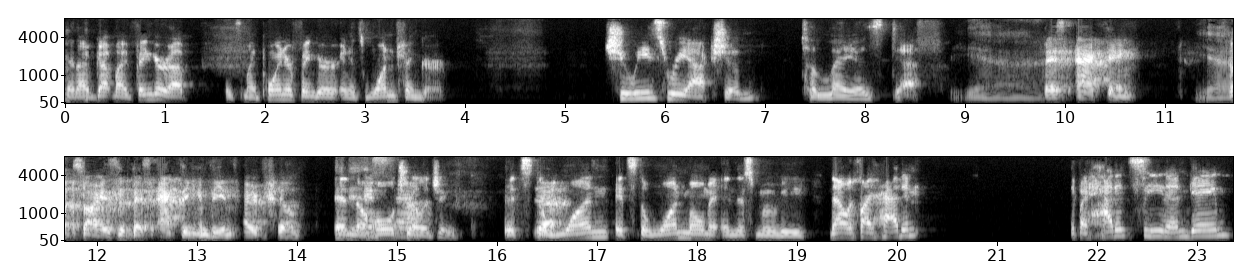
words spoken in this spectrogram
and I've got my finger up. It's my pointer finger, and it's one finger. Chewie's reaction to Leia's death. Yeah. Best acting. Yeah. Sorry, it's the best acting in the entire film. In the whole Yeah. trilogy. It's the Yeah. one. It's the one moment in this movie. Now, if I hadn't, if I hadn't seen Endgame,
